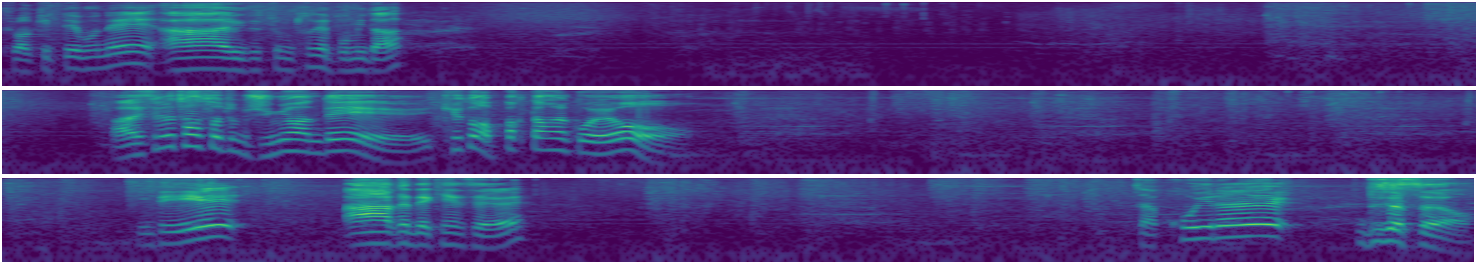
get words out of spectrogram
들어왔기 때문에, 아, 여기서 좀 손해 봅니다. 아, 스레터스 좀 중요한데 계속 압박당할 거예요. 임페일. 아, 근데 캔슬. 자, 코일을 늦었어요.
